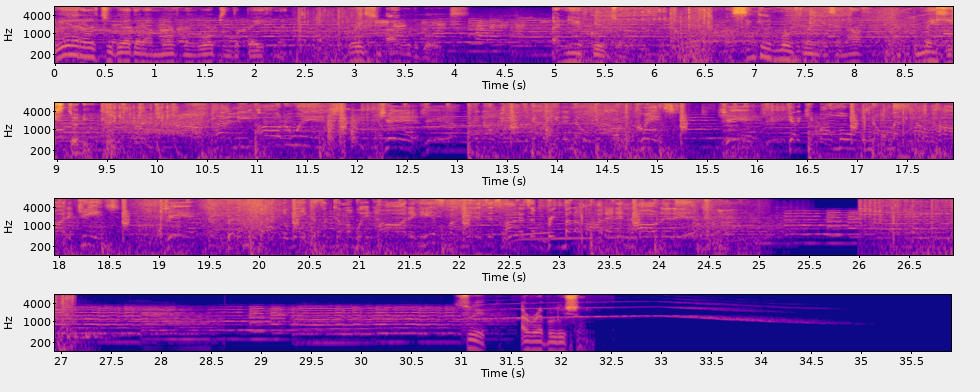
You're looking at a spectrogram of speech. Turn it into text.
We are all together A movement walks in the pavement, racing outwards. A new culture. A single movement is enough to make history. Suede, a revolution.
